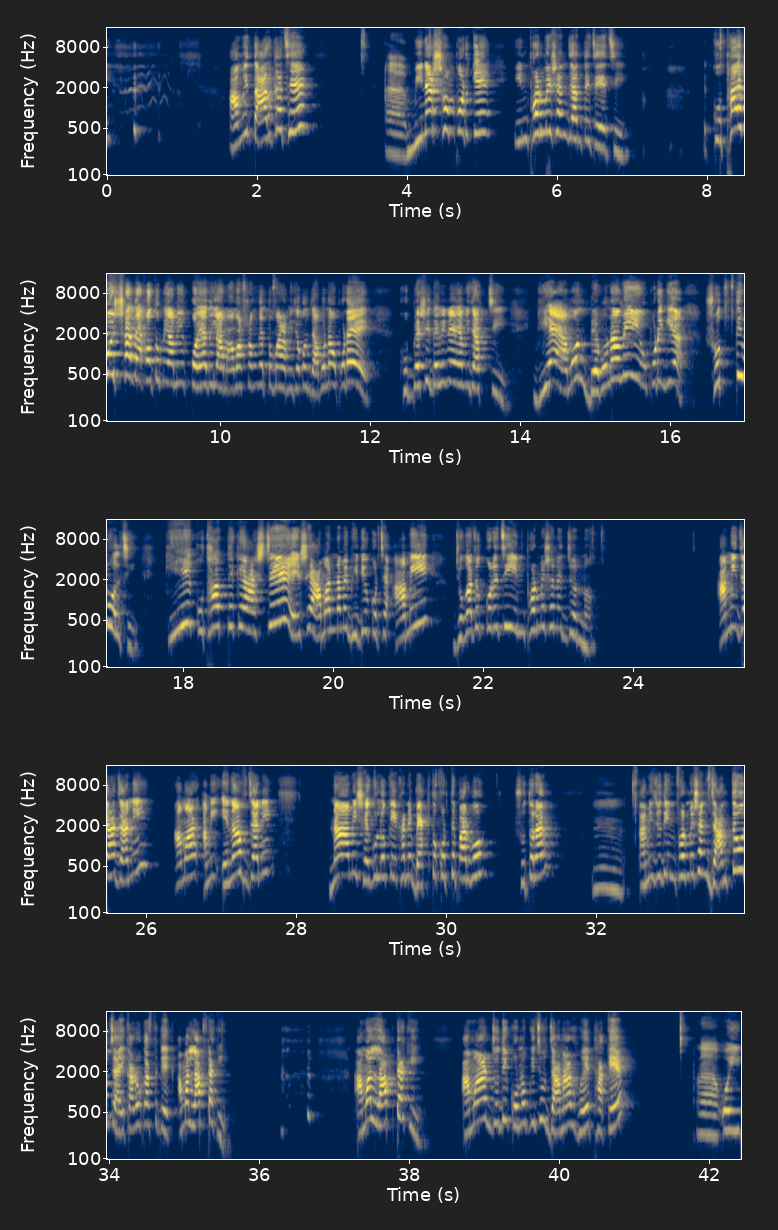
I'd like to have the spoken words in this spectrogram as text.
আমি তার কাছে মিনার সম্পর্কে ইনফরমেশন জানতে চেয়েছি। কোথায় বসা দেখো তুমি, আমি কয়া দিলাম, আমার সঙ্গে তোমার, আমি যখন যাব না উপরে, খুব বেশি দেরি নেই, আমি যাচ্ছি। গিয়ে এমন দেব না আমি, উপরে গিয়া সত্যি বলছি, কে কোথার থেকে আসছে, এসে আমার নামে ভিডিও করছে? আমি যোগাযোগ করেছি ইনফরমেশনের জন্য। আমি যা জানি, আমার, আমি এনাফ জানি, না আমি সেগুলোকে এখানে ব্যক্ত করতে পারব। সুতরাং আমি যদি ইনফরমেশন জানতেও চাই কারোর কাছ থেকে, আমার লাভটা কি? আমার লাভটা কি? আমার যদি কোনো কিছু জানার হয়ে থাকে ওই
